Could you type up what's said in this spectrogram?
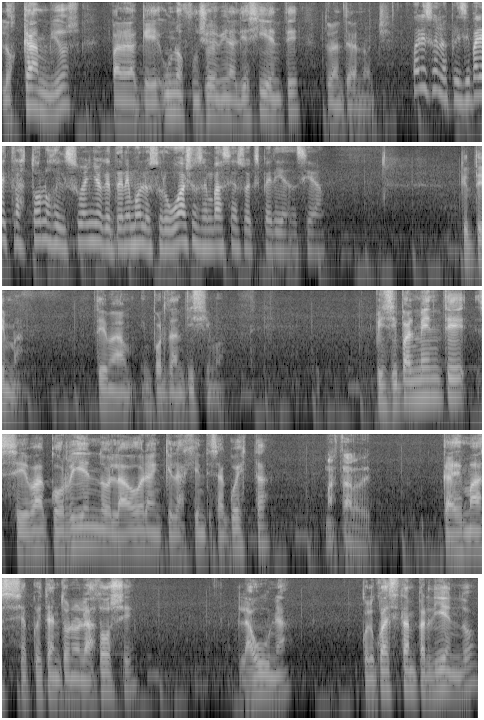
los cambios para que uno funcione bien al día siguiente durante la noche. ¿Cuáles son los principales trastornos del sueño que tenemos los uruguayos en base a su experiencia? ¿Qué tema? Tema importantísimo. Principalmente se va corriendo la hora en que la gente se acuesta. Más tarde. Cada vez más se acuesta en torno a las 12, la 1, con lo cual se están perdiendo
